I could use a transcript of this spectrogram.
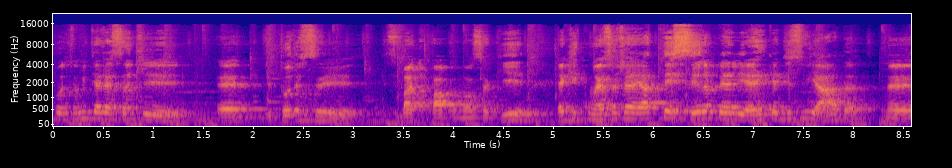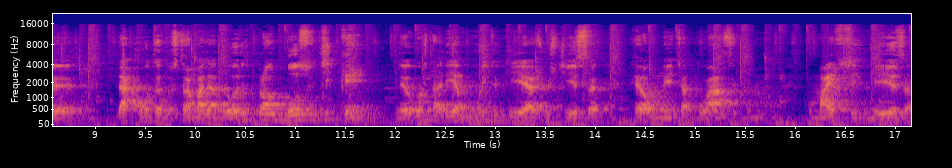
Pô, o interessante é, de todo esse, esse bate-papo nosso aqui é que com essa já é a terceira PLR que é desviada né, da conta dos trabalhadores para o bolso de quem? Eu gostaria muito que a justiça realmente atuasse com, com mais firmeza,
